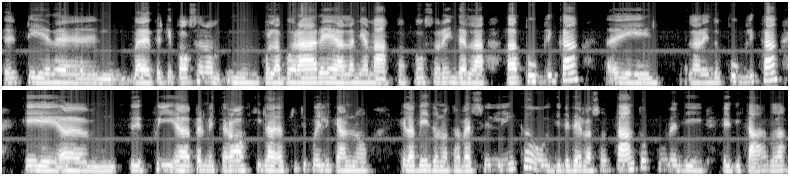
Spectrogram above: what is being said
eh, per, eh, perché possano mh, collaborare alla mia mappa. Posso renderla uh, pubblica e la rendo pubblica e, ehm, qui eh, permetterò a, tutti quelli che, hanno, che la vedono attraverso il link o di vederla soltanto oppure di editarla.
